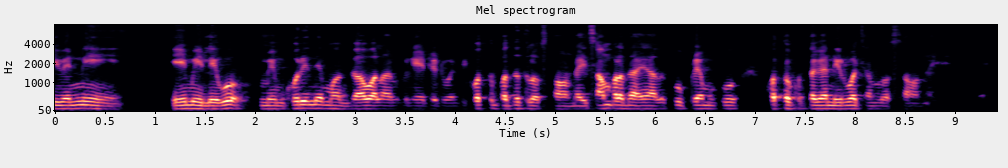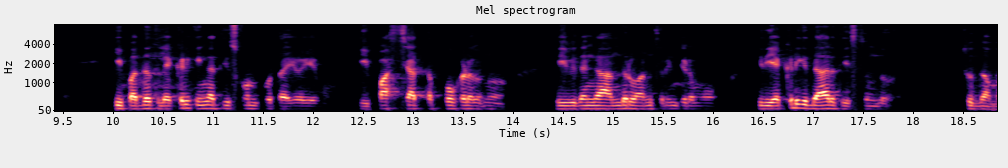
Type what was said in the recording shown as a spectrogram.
ఇవన్నీ ఏమీ లేవు. మేము కోరిందే మాకు కావాలనుకునేటటువంటి కొత్త పద్ధతులు వస్తా ఉన్నాయి. సాంప్రదాయాలకు, ప్రేమకు కొత్త కొత్తగా నిర్వచనాలు వస్తా ఉన్నాయి. ఈ పద్ధతులు ఎక్కడికి ఇంకా తీసుకొని పోతాయో ఏమో. ఈ పాశ్చాత్య పోకడలను ఈ విధంగా అందరూ అనుసరించడము ఇది ఎక్కడికి దారి తీస్తుందో చూద్దాం.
